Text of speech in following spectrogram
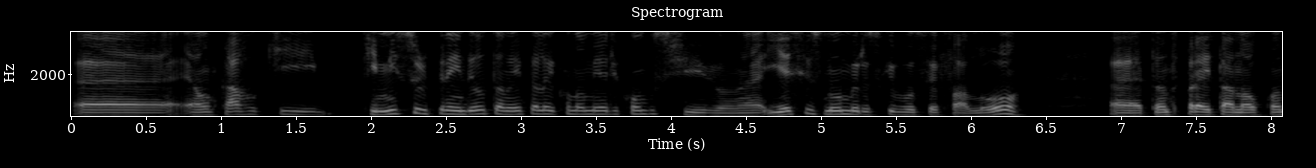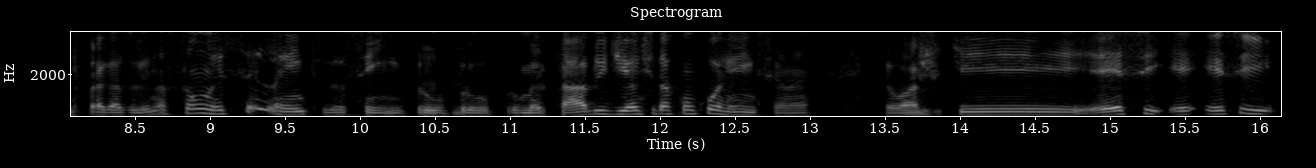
é, é um carro que, que me surpreendeu também pela economia de combustível, né? E esses números que você falou, é, tanto para etanol quanto para gasolina, são excelentes, assim, para o uhum. pro, mercado e diante da concorrência, né? Eu uhum. acho que esse, esse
